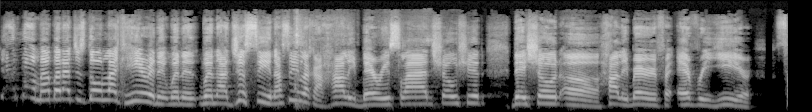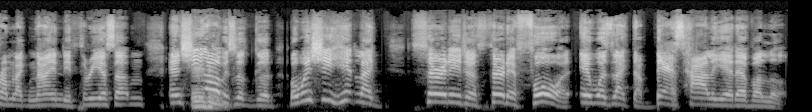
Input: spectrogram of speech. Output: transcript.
Yeah, no, man, but I just don't like hearing it when it when I just seen I seen like a Halle Berry slideshow shit. They showed uh Halle Berry for every year from like 93 or something. And she Mhm. always looked good. But when she hit like 30 to 34, it was like the best Halle had ever looked.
